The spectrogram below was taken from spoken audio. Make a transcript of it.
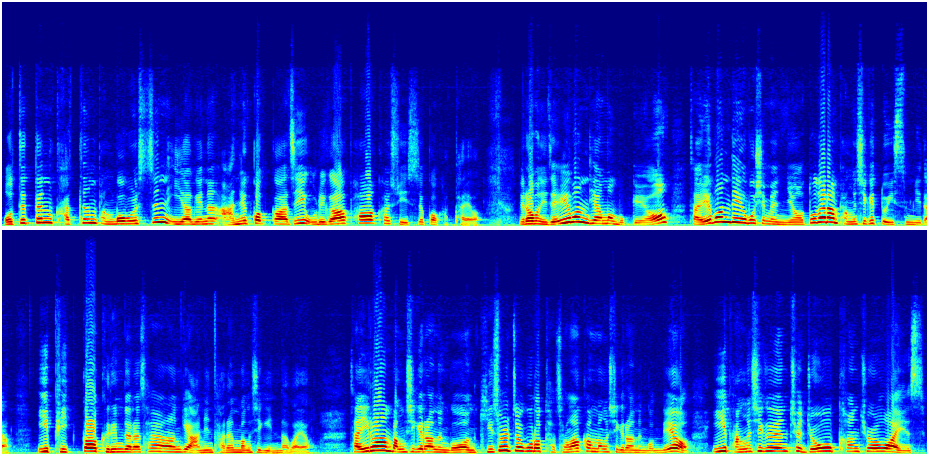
어쨌든 같은 방법을 쓴 이야기는 아닐 것까지 우리가 파악할 수 있을 것 같아요. 여러분 이제 1번 뒤 한번 볼게요. 자 1번 뒤에 보시면요. 또 다른 방식이 또 있습니다. 이 빛과 그림자를 사용한 게 아닌 다른 방식이 있나 봐요. 자, 이러한 방식이라는 건 기술적으로 더 정확한 방식이라는 건데요. 이 방식은 최조 control lines.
